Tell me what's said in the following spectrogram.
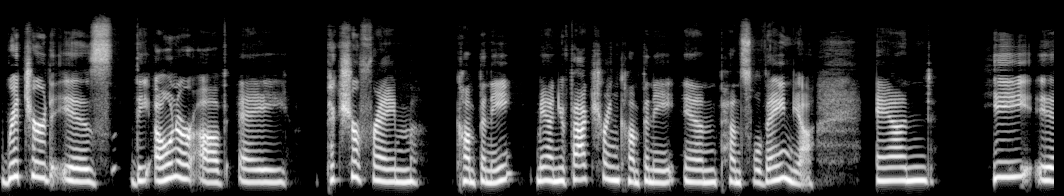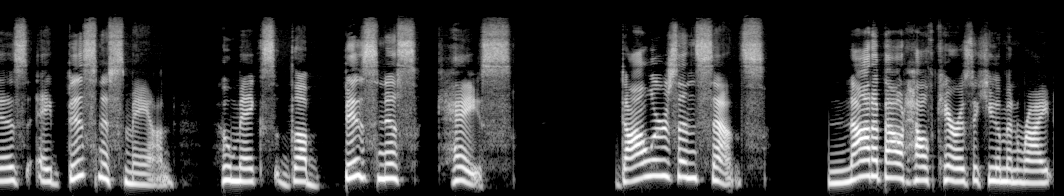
Richard is the owner of a picture frame company, manufacturing company in Pennsylvania. And he is a businessman who makes the business case dollars and cents, not about healthcare as a human right.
